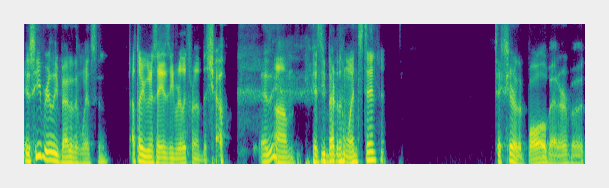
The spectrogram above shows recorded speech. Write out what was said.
is he really better than Winston? I thought you were gonna say, is he really friend of the show? Is he? Um, is he better than Winston? Takes care of the ball better, but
